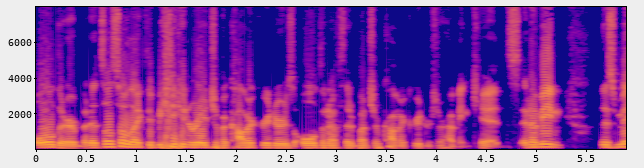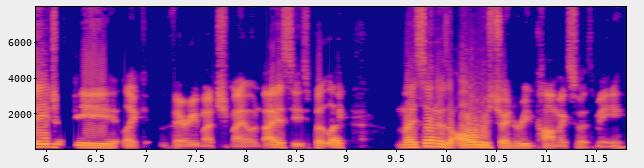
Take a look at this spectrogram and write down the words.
older, but it's also like the median age of a comic reader is old enough that a bunch of comic readers are having kids. And I mean, this may just be like very much my own biases, but like my son is always trying to read comics with me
